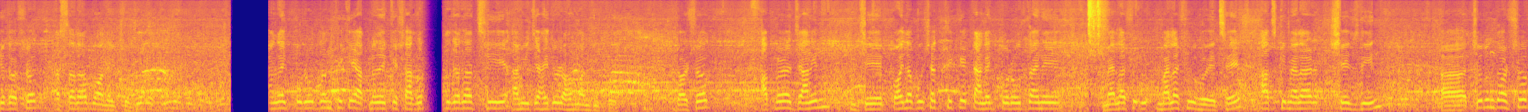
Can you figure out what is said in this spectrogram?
প্রিয় দর্শক, আসসালামু আলাইকুম। টাঙ্গাইল পৌর উদ্যান থেকে আপনাদেরকে স্বাগত জানাচ্ছি আমি জাহিদুর রহমান দীপু। দর্শক, আপনারা জানেন যে পয়লা বৈশাখ থেকে টাঙ্গাইল পৌর উদ্যানে মেলা মেলা শুরু হয়েছে। আজকে মেলার শেষ দিন। চলুন দর্শক,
